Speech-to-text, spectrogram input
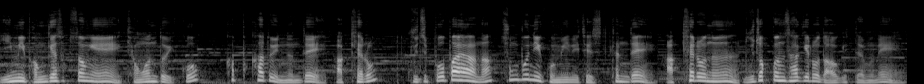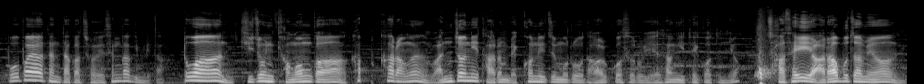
이미 번개 속성에 경원도 있고 카프카도 있는데 아케론? 굳이 뽑아야 하나? 충분히 고민이 되실 텐데 아케론은 무조건 사기로 나오기 때문에 뽑아야 된다가 저의 생각입니다. 또한 기존 경원과 카프카랑은 완전히 다른 메커니즘으로 나올 것으로 예상이 되거든요. 자세히 알아보자면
